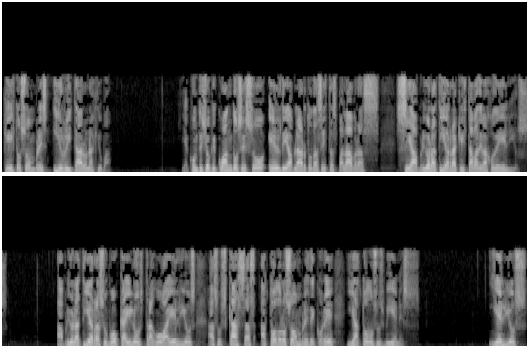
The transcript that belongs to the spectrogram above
que estos hombres irritaron a Jehová. Y aconteció que cuando cesó él de hablar todas estas palabras, se abrió la tierra que estaba debajo de ellos, abrió la tierra su boca y los tragó a Helios, a sus casas, a todos los hombres de Coré y a todos sus bienes. Y Helios,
